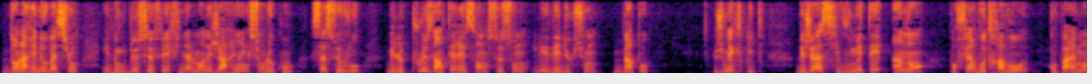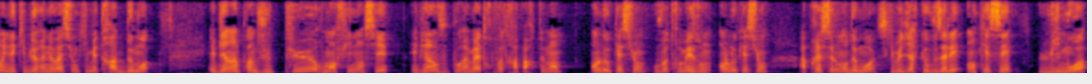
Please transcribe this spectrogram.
dans la rénovation et donc de ce fait finalement déjà rien que sur le coût ça se vaut. Mais le plus intéressant ce sont les déductions d'impôts. Je m'explique. Déjà si vous mettez un an pour faire vos travaux, comparément à une équipe de rénovation qui mettra deux mois. Eh bien, d'un point de vue purement financier, eh bien, vous pourrez mettre votre appartement en location ou votre maison en location après seulement deux mois. Ce qui veut dire que vous allez encaisser huit mois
